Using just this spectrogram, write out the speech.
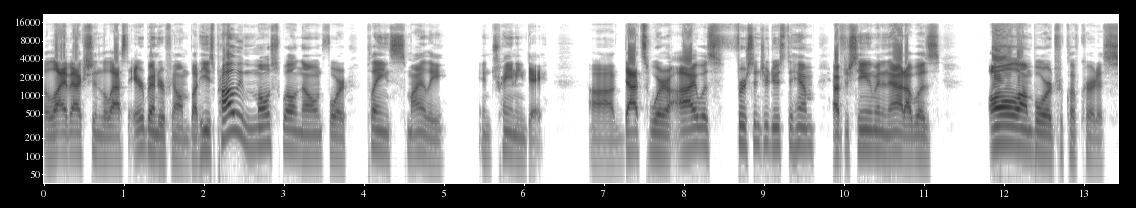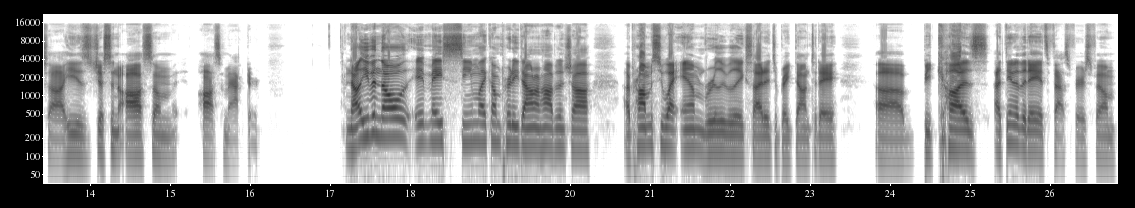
the live action The Last Airbender film, but he's probably most well known for playing Smiley in Training Day. Uh, that's where I was first introduced to him. After seeing him in that, I was all on board for Cliff Curtis. Uh, he is just an awesome, awesome actor. Now, even though it may seem like I'm pretty down on Hobbs and Shaw, I promise you I am really, really excited to break down today uh, because at the end of the day, it's Fast Furious film.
